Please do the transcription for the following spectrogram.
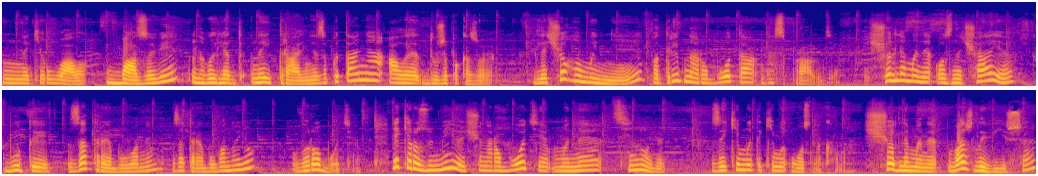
не керувало. Базові, на вигляд, нейтральні запитання, але дуже показові. Для чого мені потрібна робота насправді? Що для мене означає бути затребуваним, затребуваною в роботі? Як я розумію, що на роботі мене цінують? За якими такими ознаками? Що для мене важливіше?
